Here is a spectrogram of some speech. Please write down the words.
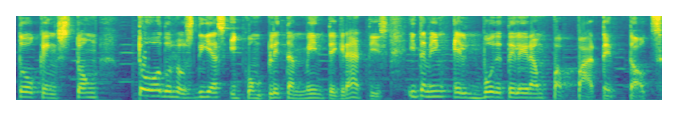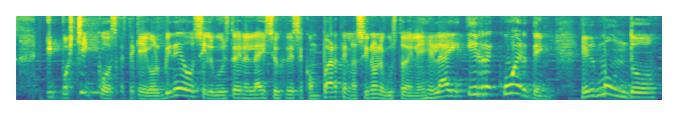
Token Stone todos los días y completamente gratis. Y también el bot de Telegram Papá Talks. Y pues chicos, hasta que llegó el video. Si les gustó denle like, suscríbanse, comparten. Si no les gustó denle like. Y recuerden, el mundo...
